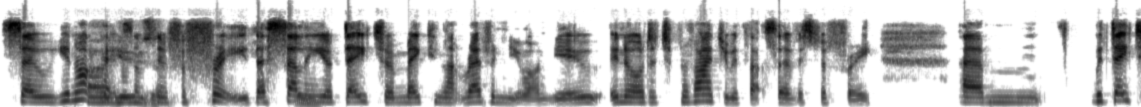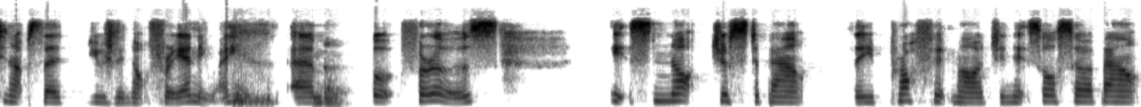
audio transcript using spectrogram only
So you're not getting something for free. They're selling Mm. your data and making that revenue on you in order to provide you with that service for free. Um, with dating apps, they're usually not free anyway. Um, no. but for us, it's not just about the profit margin, it's also about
